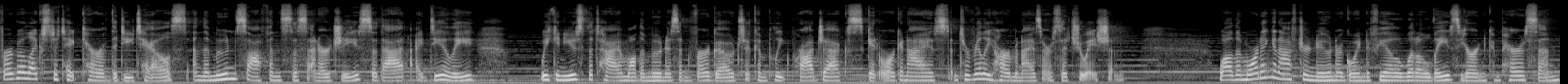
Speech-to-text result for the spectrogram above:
Virgo likes to take care of the details, and the moon softens this energy so that, ideally, we can use the time while the moon is in Virgo to complete projects, get organized, and to really harmonize our situation. While the morning and afternoon are going to feel a little lazier in comparison,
